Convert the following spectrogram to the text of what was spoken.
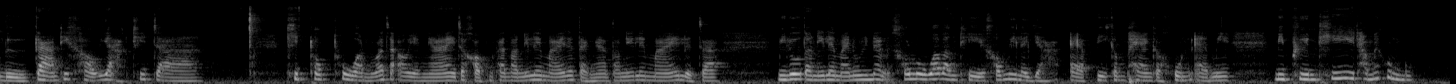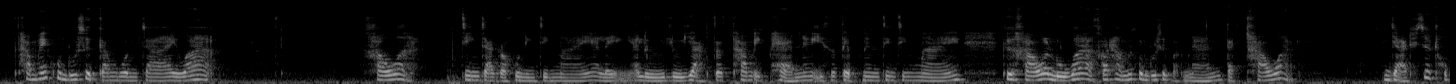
หรือการที่เขาอยากที่จะคิดทบทวนว่าจะเอาอยัางไง จะขอเป็นแฟนตอนนี้เลยไหมจะแต่งงานตอนนี้เลยไหมหรือจะมีลูกตอนนี้เลยไหมนู่นนี่นั่นเขารู้ว่าบางทีเขามีระยะแอบมีกำแพงกับคุณ แอบมีมีพื้นที่ทำให้คุณ ทำให้คุณรู้สึกกังวลใจว่าเขาอะจริงจังกับคุณจริงๆไหมอะไรอย่างเงี้ยหรือหรืออยากจะทำอีกแผนหนึ่งอีกสเต็ปหนึ่งจริงๆไหมคือเขาอะรู้ว่าเขาทำให้คุณรู้สึกแบบนั้น แต่เขาอะอยากที่จะทบ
